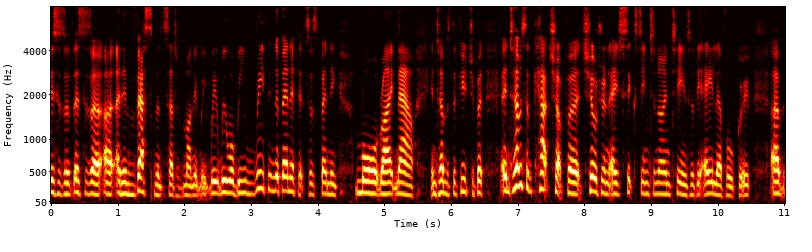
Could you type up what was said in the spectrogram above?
this is a this is a, a, an investment set of money. We, we we will be reaping the benefits of spending more right now in terms of the future, but in terms of catch up for children aged 16 to 19, so the A level group, um,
